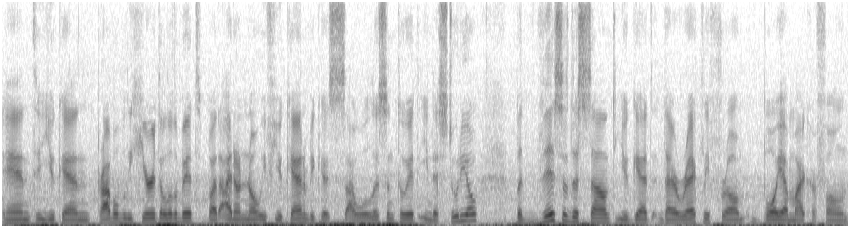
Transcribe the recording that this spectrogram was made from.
and you can probably hear it a little bit but I don't know if you can because I will listen to it in the studio. But this is the sound you get directly from Boya microphone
